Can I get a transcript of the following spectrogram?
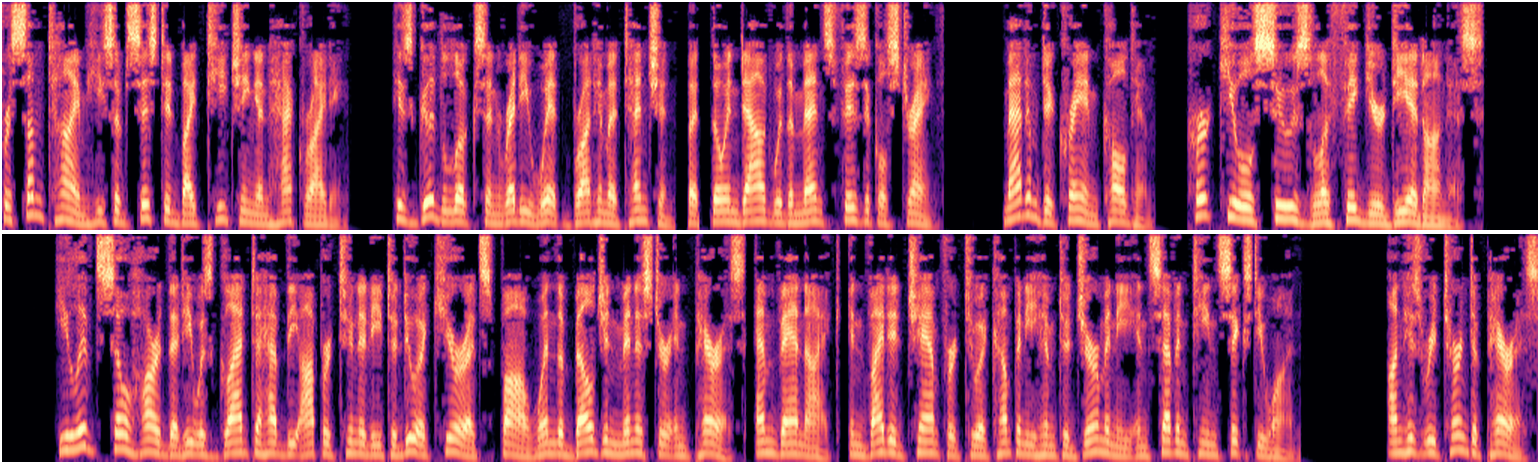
For some time he subsisted by teaching and hack writing. His good looks and ready wit brought him attention, but, though endowed with immense physical strength—Madame de Craon called him, "'Hercule sous la figure d'Adonis'". He lived so hard that he was glad to have the opportunity to do a cure at Spa when the Belgian minister in Paris, M. van Eyck, invited Chamfort to accompany him to Germany in 1761. On his return to Paris,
